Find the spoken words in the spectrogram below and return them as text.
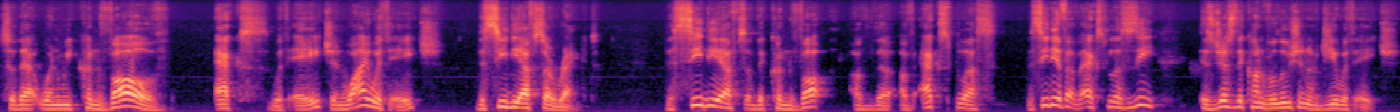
so that when we convolve x with h and y with h, the CDFs are ranked. The CDFs of the convol of the of x plus the CDF of x plus z is just the convolution of g with h.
